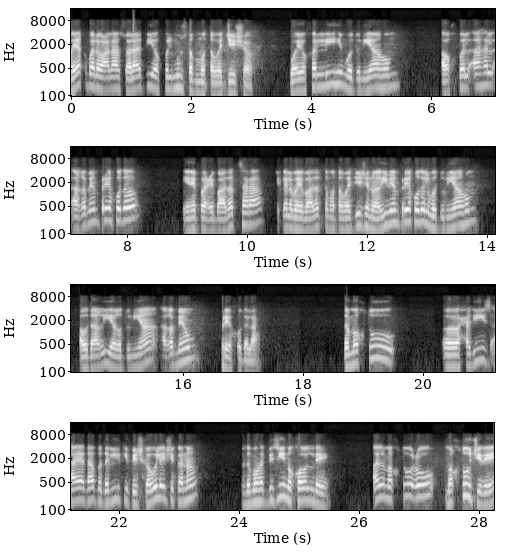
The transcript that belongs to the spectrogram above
ويقبل على صلاتي او خپل منصب متوجه شو ويخليهم ودنياهم او خپل اهل هغه هم پرې خود یعنی په عبادت سره چې کله به عبادت ته متوجه شنو هغه هم پرې خودل و دنیا هم او داغي هغه دنیا هغه به هم پرې خودله د مقتو حدیث آیا دا په دلیل کې پیش کولې شي کنه د محدثینو قول دی المقطوع مقطوع چې دی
